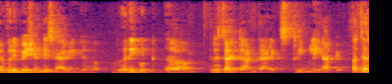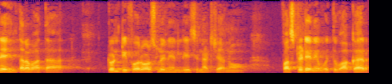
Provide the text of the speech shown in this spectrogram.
Every patient is having very good result and they are extremely happy. Surgery అయిన తర్వాత ట్వంటీ ఫోర్ అవర్స్లో నేను లేచి నడిచాను. ఫస్ట్ డే నేను విత్ వాకర్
